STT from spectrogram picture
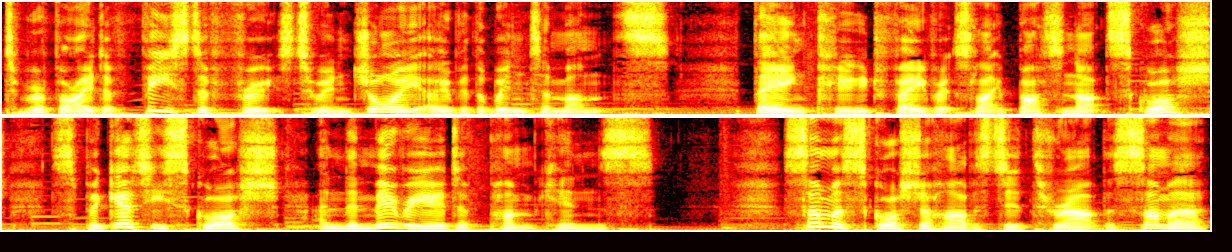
to provide a feast of fruits to enjoy over the winter months. They include favourites like butternut squash, spaghetti squash, and the myriad of pumpkins. Summer squash are harvested throughout the summer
